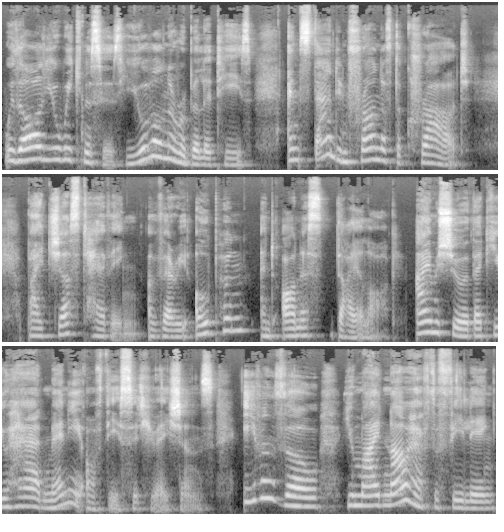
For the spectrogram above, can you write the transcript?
with all your weaknesses, your vulnerabilities, and stand in front of the crowd by just having a very open and honest dialogue? I'm sure that you had many of these situations, even though you might now have the feeling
